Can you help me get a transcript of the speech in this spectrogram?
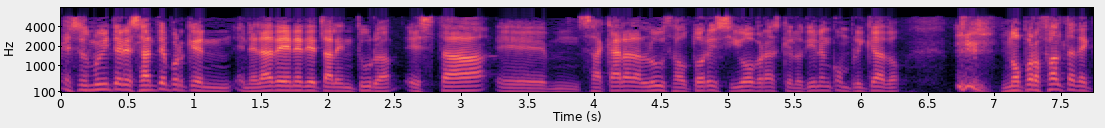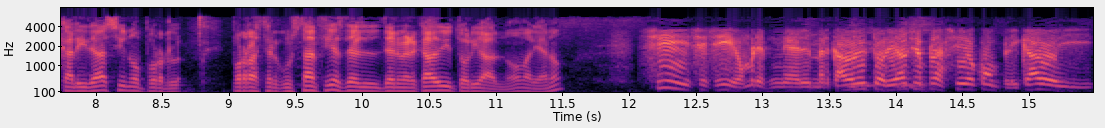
Eso es muy interesante porque en, en el ADN de Talentura está eh, sacar a la luz autores y obras que lo tienen complicado, no por falta de calidad, sino por, por las circunstancias del, del mercado editorial, ¿no, Mariano? Sí, sí, sí, hombre, el mercado editorial siempre ha sido complicado y,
